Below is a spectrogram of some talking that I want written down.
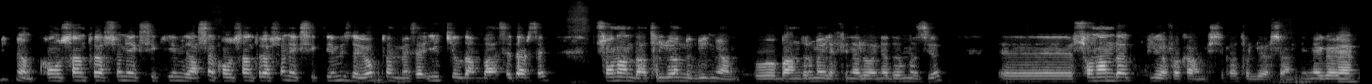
bilmiyorum konsantrasyon eksikliğimiz aslında konsantrasyon eksikliğimiz de yoktu. Mesela ilk yıldan bahsedersek son anda hatırlıyor musun bilmiyorum. Bu Bandırma ile final oynadığımız yıl. e, son anda playoff'a kalmıştık hatırlıyorsan. İnegöl Evet.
